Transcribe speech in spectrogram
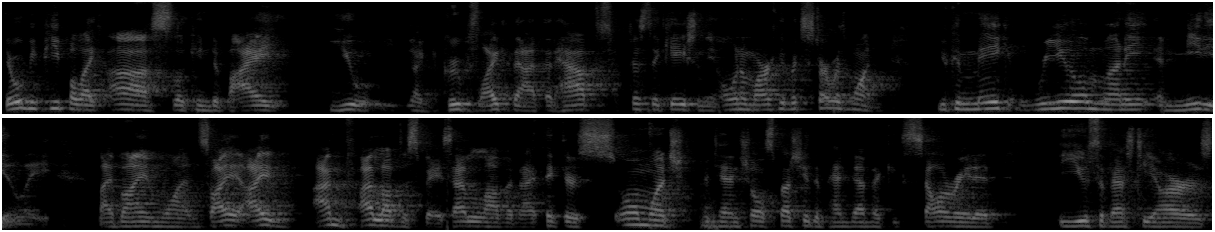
there will be people like us looking to buy you, like groups like that, that have sophistication, they own a market, but start with one. You can make real money immediately by buying one. So I, I, I'm, I love the space. I love it. And I think there's so much potential, especially the pandemic accelerated the use of STRs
